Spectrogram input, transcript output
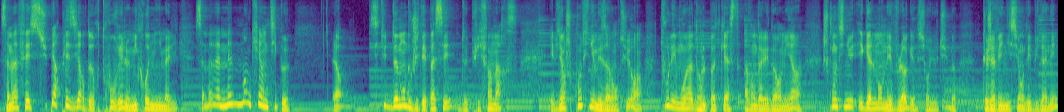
ça m'a fait super plaisir de retrouver le micro de Minimali. Ça m'avait même manqué un petit peu. Alors, si tu te demandes où j'étais passé depuis fin mars, eh bien je continue mes aventures, hein, tous les mois dans le podcast avant d'aller dormir. Je continue également mes vlogs sur YouTube que j'avais initié en début d'année.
